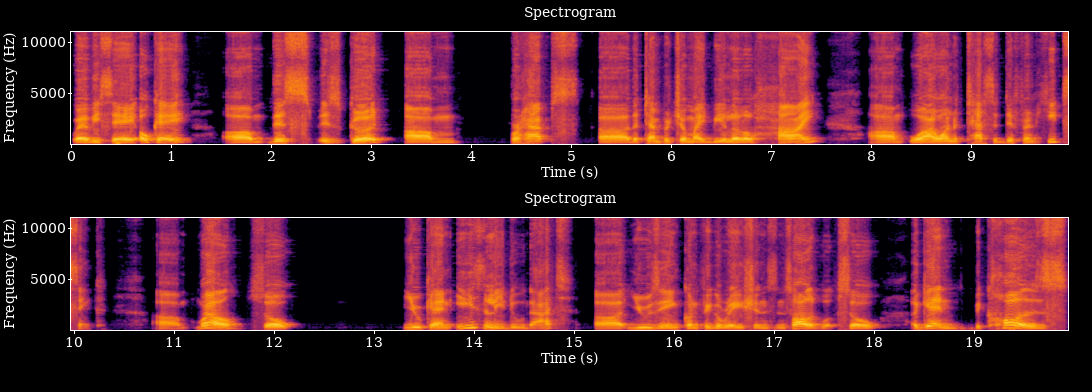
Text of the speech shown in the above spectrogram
where we say, okay, um, this is good. Um, perhaps uh, the temperature might be a little high. Um, well, I want to test a different heat sink. Um, well, so you can easily do that uh, using configurations in SolidWorks. So again, because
